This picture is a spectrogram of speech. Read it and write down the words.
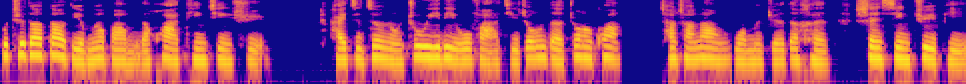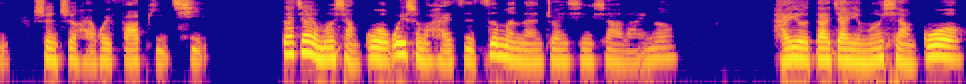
不知道到底有没有把我们的话听进去。孩子这种注意力无法集中的状况，常常让我们觉得很身心俱疲，甚至还会发脾气。大家有没有想过，为什么孩子这么难专心下来呢？还有，大家有没有想过，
